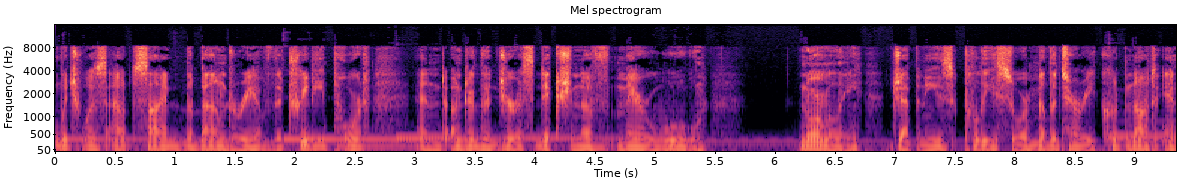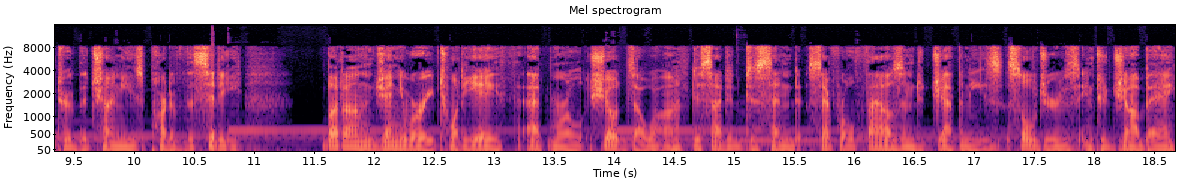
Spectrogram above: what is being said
which was outside the boundary of the treaty port and under the jurisdiction of Mayor Wu. Normally, Japanese police or military could not enter the Chinese part of the city, but on January 28th, Admiral Shiozawa decided to send several thousand Japanese soldiers into Zhabei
